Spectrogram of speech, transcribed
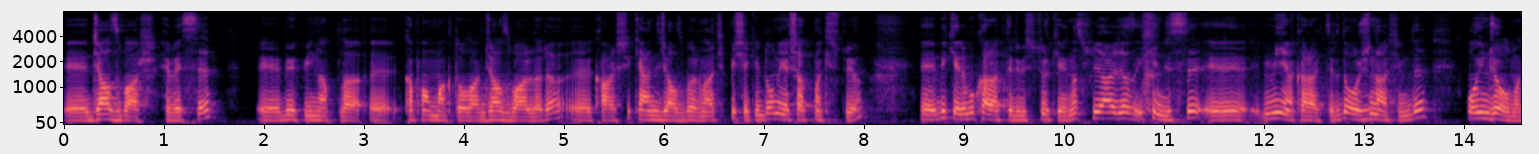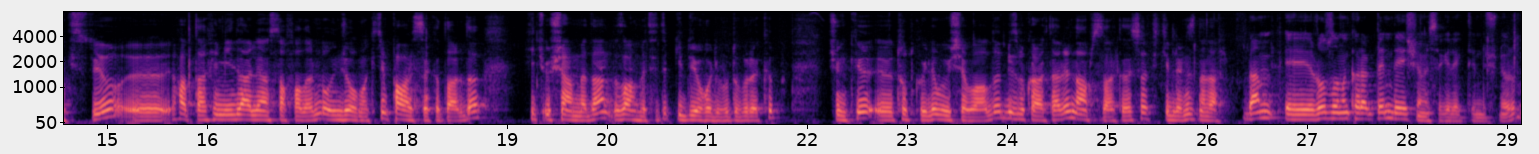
e, caz bar hevesi. E, büyük bir inatla e, kapanmakta olan caz barlara e, karşı kendi caz barını açıp bir şekilde onu yaşatmak istiyor. E, bir kere bu karakteri biz Türkiye'ye nasıl uyarlayacağız? İkincisi e, Mia karakteri de orijinal filmde oyuncu olmak istiyor. E, hatta film ilerleyen safhalarında oyuncu olmak için Paris'e kadar da hiç üşenmeden zahmet edip gidiyor Hollywood'u bırakıp. Çünkü e, tutkuyla bu işe bağlı. Biz bu karakterleri ne yapacağız arkadaşlar? Fikirleriniz neler? Ben e, Rosa'nın karakterinin değişmemesi gerektiğini düşünüyorum.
